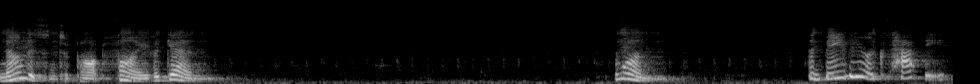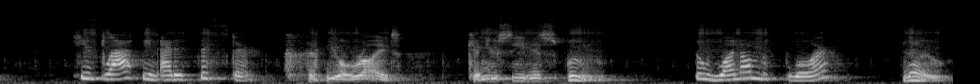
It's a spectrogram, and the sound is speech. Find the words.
Now listen to part five again. One. The baby looks happy. He's laughing at his sister. You're right. Can you see his spoon? The one on the floor? No,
